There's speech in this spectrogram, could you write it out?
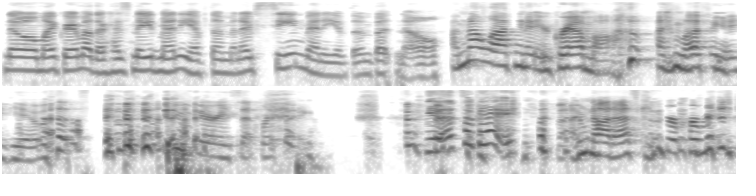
no my grandmother has made many of them and i've seen many of them but no I'm not laughing at your grandma. I'm laughing at you. That's two very separate things. Yeah, that's okay. I'm not asking for permission.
